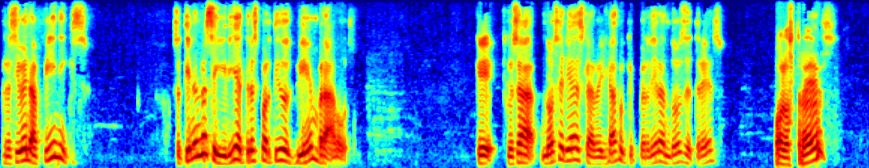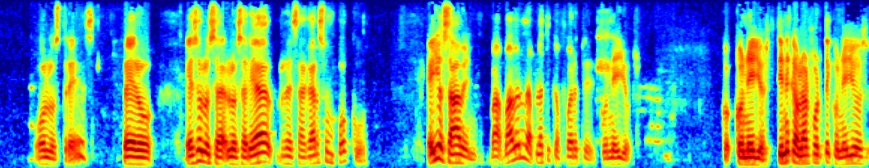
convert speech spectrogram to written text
reciben a Phoenix. O sea, tienen una seguidilla de tres partidos bien bravos. Que, o sea, no sería descabellado que perdieran dos de tres O los tres. o los tres, pero eso los, los haría rezagarse un poco. Ellos saben, va, va a haber una plática fuerte con ellos, co- con, ellos. Tiene que hablar fuerte con ellos,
